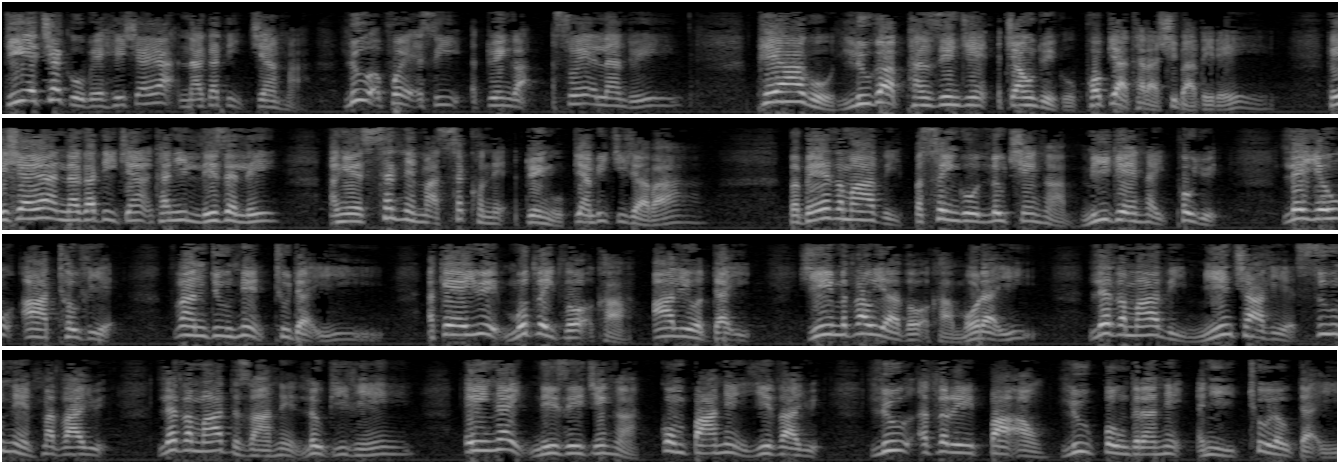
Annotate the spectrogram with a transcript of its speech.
ဒီအချက်ကိုပဲဟေရှာယအနာဂတိကျမ်းမှာလူအဖွဲ့အစည်းအတွင်းကအစွဲအလန်းတွေဖျားကိုလူကဖန်ဆင်းခြင်းအကြောင်းတွေကိုဖော်ပြထားတာရှိပါသေးတယ် ဟေရှာယနဂတိကျမ်းအခန်းကြီး44အငယ်7မှ18အတွင်းကိုပြန်ပြီးကြည့်ကြပါပပဲသမားသည်ပစိန်ကိုလှုပ်ချင်းဟာမိခဲ၌ဖုတ်၍လက်ယုံအားထုတ်လျက်တန်တူနှင့်ထုတတ်၏အကယ်၍မွတ်သိပ်သောအခါအားလျော့တတ်၏ရေမတော့ရသောအခါမောတတ်၏လက်သမားသည်မြင်းချလျက်စူးနှင့်မှတ်သား၍လက်သမားတစားနှင့်လှုပ်ပြီးလျင် အိမ်၌နေစေခြင်းဟာကွန်ပါနှင့်ရေးသား၍လူအသရေပါအောင်လူပုံတရံနှင့်အညီထုတ်လုပ်တတ်၏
